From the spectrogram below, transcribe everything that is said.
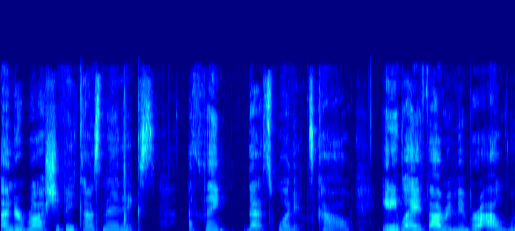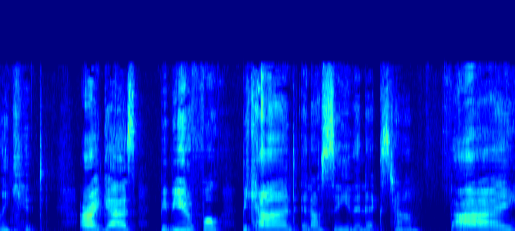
under Rasha B Cosmetics. I think that's what it's called. Anyway, if I remember, I'll link it. All right, guys, be beautiful, be kind, and I'll see you the next time. Bye.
